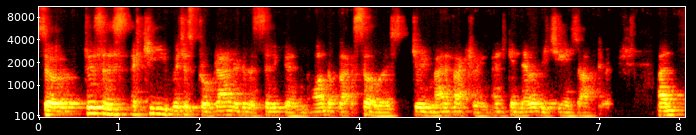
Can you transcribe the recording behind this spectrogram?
So this is a key which is programmed into the silicon on the servers during manufacturing and can never be changed after. And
